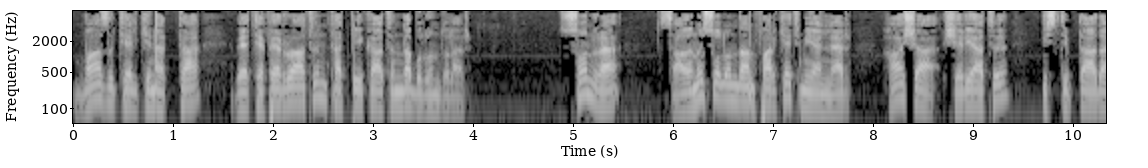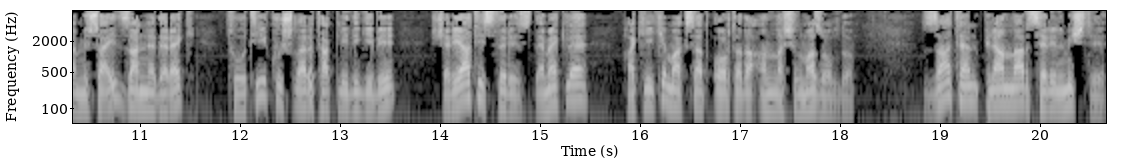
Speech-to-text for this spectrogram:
bazı telkinatta ve teferruatın tatbikatında bulundular. Sonra sağını solundan fark etmeyenler haşa şeriatı istibdada müsait zannederek tuti kuşları taklidi gibi şeriat isteriz demekle hakiki maksat ortada anlaşılmaz oldu. Zaten planlar serilmişti.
